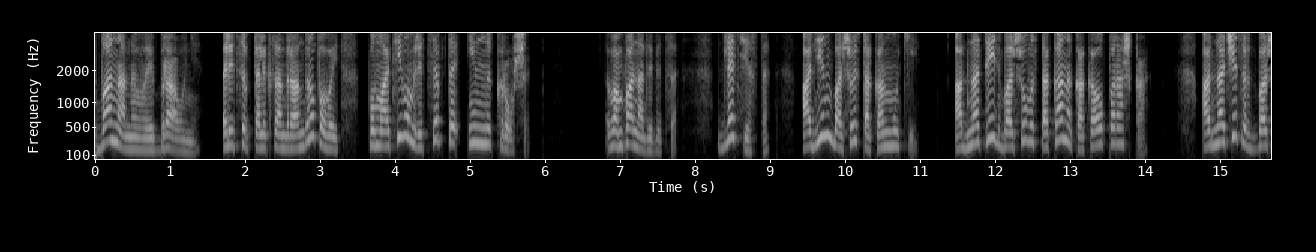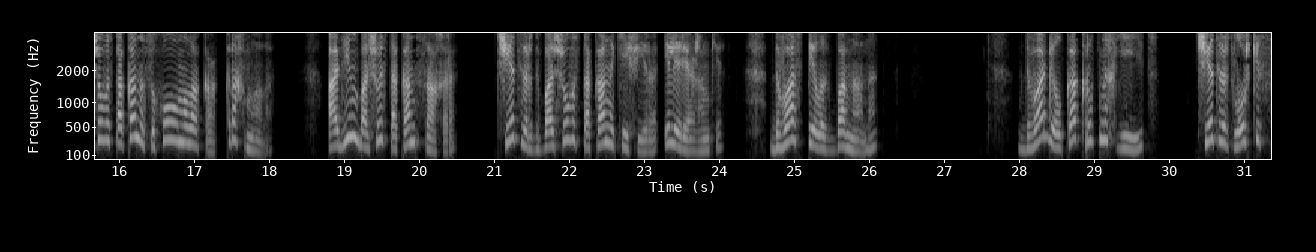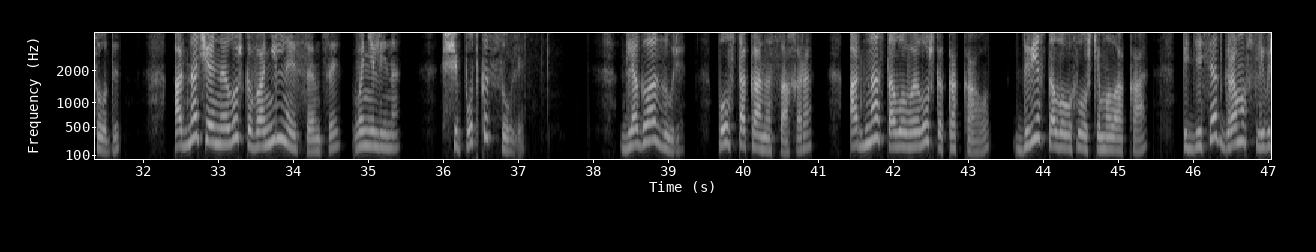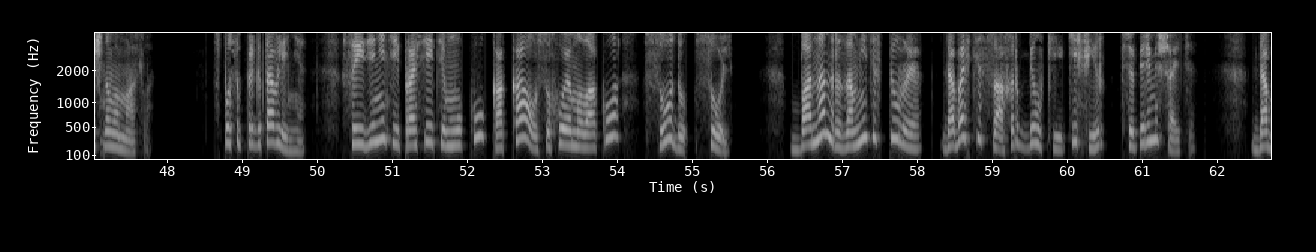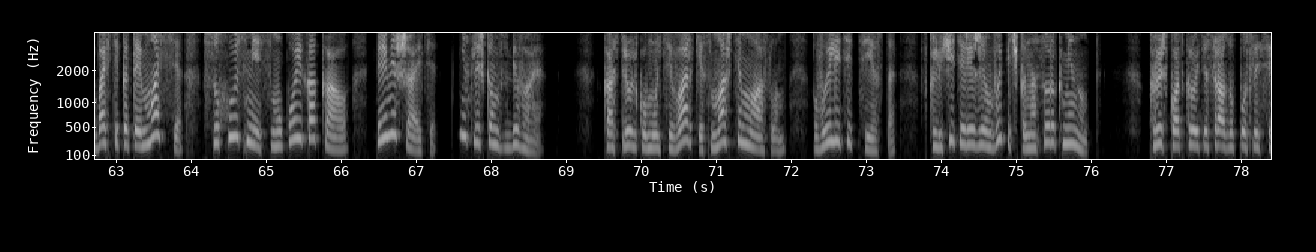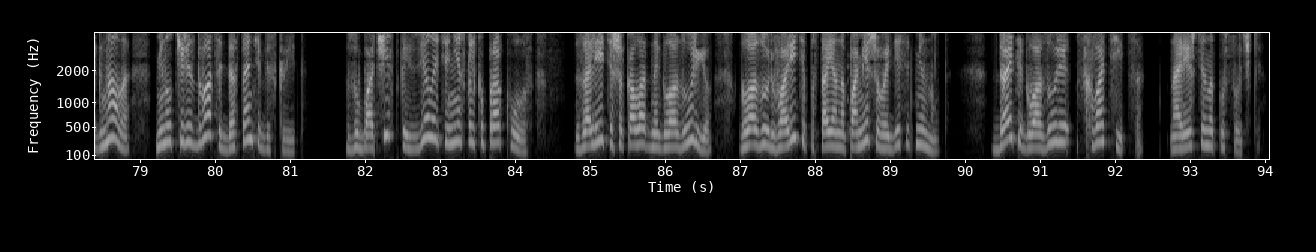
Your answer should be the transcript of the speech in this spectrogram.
Банановые брауни. Рецепт Александра Андроповой по мотивам рецепта Инны Кроши. Вам понадобится для теста один большой стакан муки, одна треть большого стакана какао-порошка, одна четверть большого стакана сухого молока, крахмала, один большой стакан сахара, четверть большого стакана кефира или ряженки, два спелых банана, два белка крупных яиц, четверть ложки соды, одна чайная ложка ванильной эссенции, ванилина, щепотка соли. Для глазури полстакана сахара, одна столовая ложка какао, две столовых ложки молока, 50 граммов сливочного масла. Способ приготовления. Соедините и просейте муку, какао, сухое молоко, соду, соль. Банан разомните в пюре, добавьте сахар, белки, кефир, все перемешайте. Добавьте к этой массе сухую смесь с мукой и какао, перемешайте, не слишком взбивая. Кастрюльку мультиварки смажьте маслом, вылейте тесто, включите режим выпечка на 40 минут. Крышку откройте сразу после сигнала, минут через 20 достаньте бисквит. Зубочисткой сделайте несколько проколов – Залейте шоколадной глазурью, глазурь варите, постоянно помешивая 10 минут. Дайте глазури схватиться, нарежьте на кусочки.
